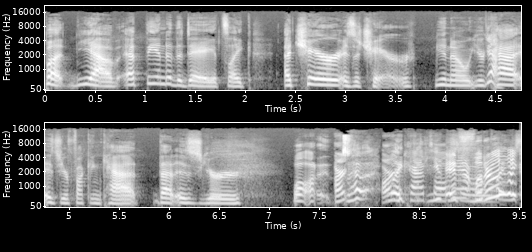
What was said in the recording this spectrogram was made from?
but yeah at the end of the day it's like a chair is a chair you know your Yeah. cat is your fucking cat that is your Well, aren't, aren't Like, cats you It's literally like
